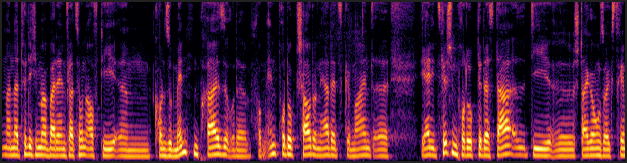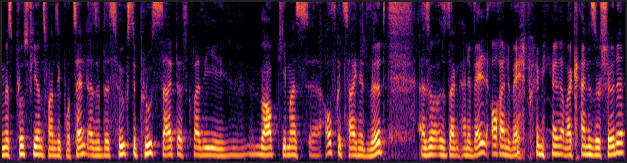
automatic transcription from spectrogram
man natürlich immer bei der Inflation auf die ähm, Konsumentenpreise oder vom Endprodukt schaut. Und er hat jetzt gemeint, äh, ja, die Zwischenprodukte, dass da äh, die äh, Steigerung so extrem ist, plus 24 Prozent, also das höchste Plus, seit das quasi überhaupt jemals äh, aufgezeichnet wird. Also sozusagen eine Welt, auch eine Weltpremiere, aber keine so schöne.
